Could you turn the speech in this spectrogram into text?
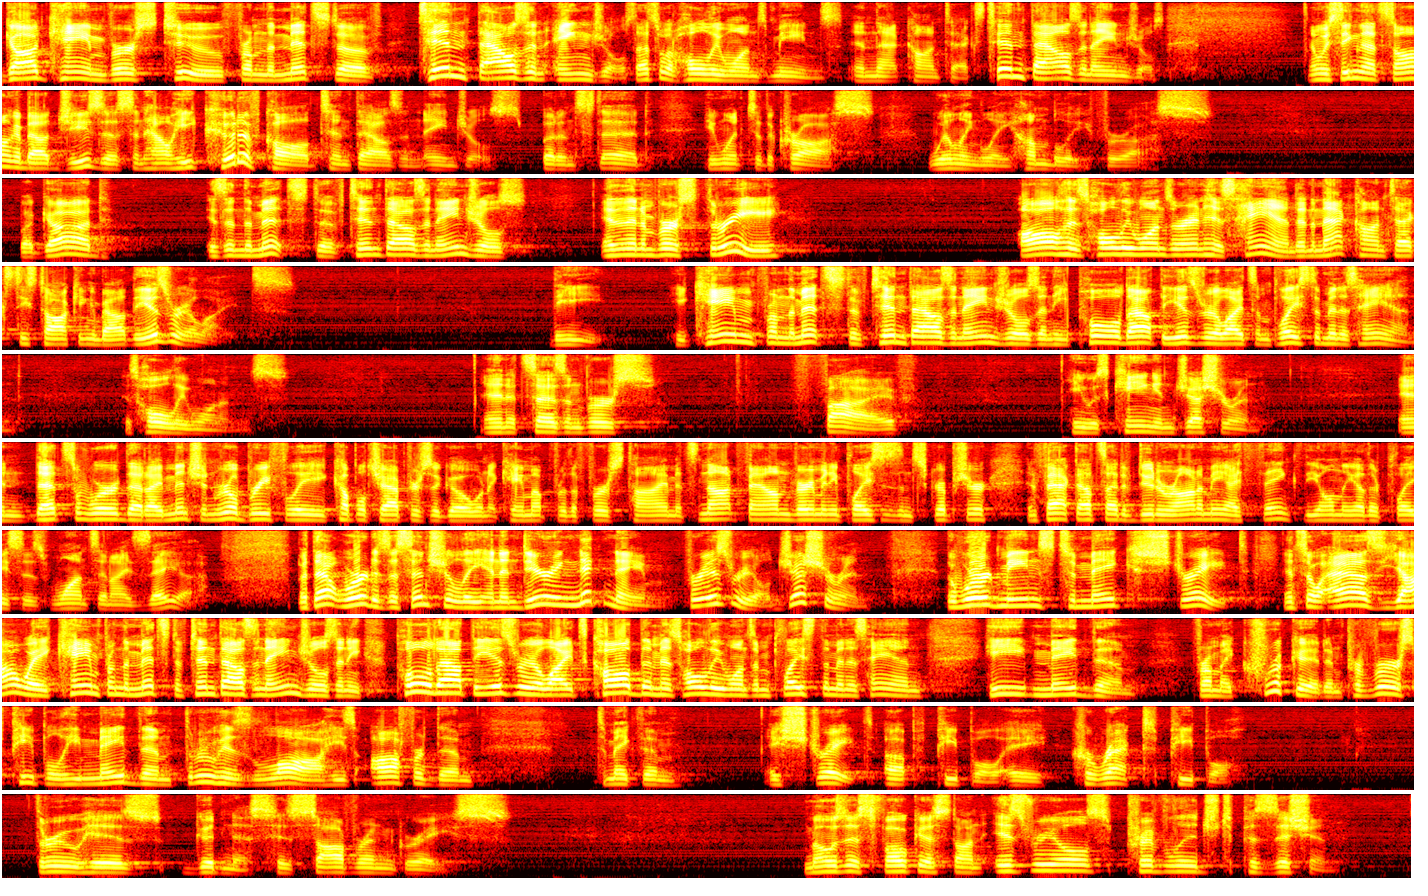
God came, verse 2, from the midst of 10,000 angels. That's what holy ones means in that context. 10,000 angels. And we sing that song about Jesus and how he could have called 10,000 angels, but instead he went to the cross willingly, humbly for us. But God is in the midst of 10,000 angels. And then in verse 3, all his holy ones are in his hand. And in that context, he's talking about the Israelites. The he came from the midst of 10,000 angels and he pulled out the Israelites and placed them in his hand, his holy ones. And it says in verse 5, he was king in Jeshurun. And that's a word that I mentioned real briefly a couple chapters ago when it came up for the first time. It's not found very many places in Scripture. In fact, outside of Deuteronomy, I think the only other place is once in Isaiah. But that word is essentially an endearing nickname for Israel, Jeshurun. The word means to make straight. And so, as Yahweh came from the midst of 10,000 angels and he pulled out the Israelites, called them his holy ones, and placed them in his hand, he made them from a crooked and perverse people. He made them through his law. He's offered them to make them a straight up people, a correct people, through his goodness, his sovereign grace. Moses focused on Israel's privileged position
